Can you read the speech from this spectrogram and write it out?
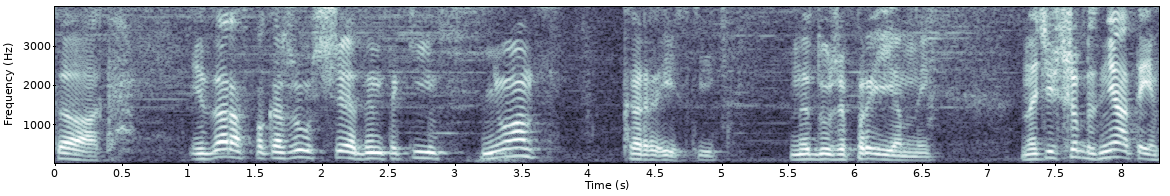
Так. І зараз покажу ще один такий нюанс корейський, не дуже приємний. Значить, щоб зняти,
